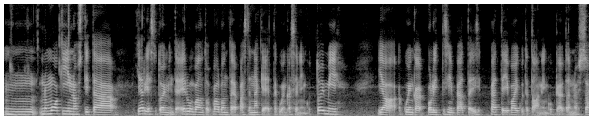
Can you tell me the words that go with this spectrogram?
Mm, no mua kiinnosti tämä järjestötoiminta ja edunvalvonta ja päästä näkemään, että kuinka se niin kuin, toimii ja kuinka poliittisiin päättäjiin, päättäjiin vaikutetaan niin kuin, käytännössä.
